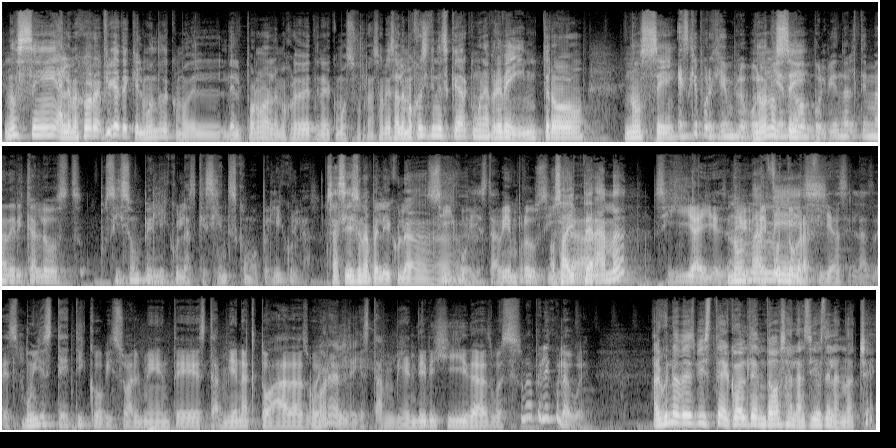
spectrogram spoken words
No sé, a lo mejor, fíjate que el mundo como del, del porno a lo mejor debe tener como sus razones. A lo mejor sí tienes que dar como una breve intro No sé. Es que, por ejemplo, volviendo, no sé. volviendo al tema de Erika Lost, pues sí son películas que sientes como películas. O sea, sí es una película. Sí, güey, está bien producida. O sea, hay trama. Sí, hay, No hay- fotografías, es muy estético visualmente, están bien actuadas, güey. Órale. Están bien dirigidas, güey. Es una película, güey. ¿Alguna vez viste Golden 2 a las 10 de la noche?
